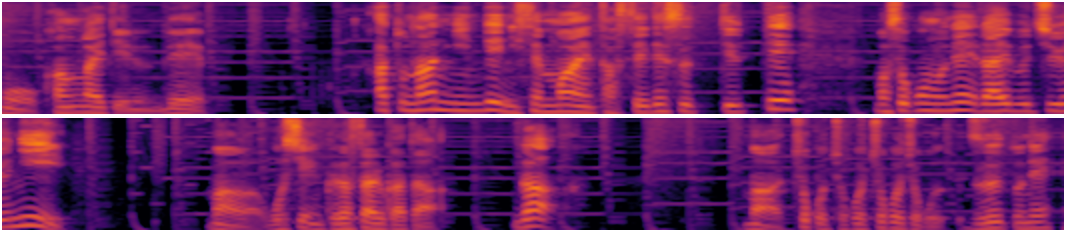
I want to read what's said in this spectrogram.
もう考えているんであと何人で2000万円達成ですって言って、まあ、そこのねライブ中に、まあ、ご支援くださる方が、まあ、ちょこちょこちょこちょこずっとね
